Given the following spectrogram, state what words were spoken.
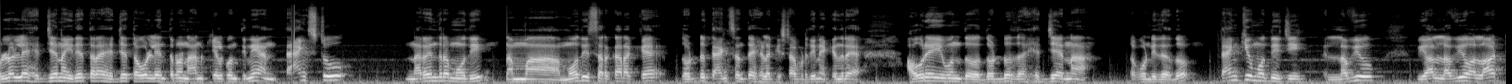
ಒಳ್ಳೊಳ್ಳೆ ಹೆಜ್ಜೆನ ಇದೇ ಥರ ಹೆಜ್ಜೆ ತಗೊಳ್ಳಿ ಅಂತಲೂ ನಾನು ಕೇಳ್ಕೊತೀನಿ. And thanks to Narendra Modi, ನಮ್ಮ ಮೋದಿ ಸರ್ಕಾರಕ್ಕೆ ದೊಡ್ಡ ಥ್ಯಾಂಕ್ಸ್ ಅಂತ ಹೇಳಕ್ಕೆ ಇಷ್ಟಪಡ್ತೀನಿ. ಯಾಕೆಂದರೆ, ಅವರೇ ಈ ಒಂದು ದೊಡ್ಡದ ಹೆಜ್ಜೆಯನ್ನು ತಗೊಂಡಿರೋದು thank you Modiji. Love you we all love you a lot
